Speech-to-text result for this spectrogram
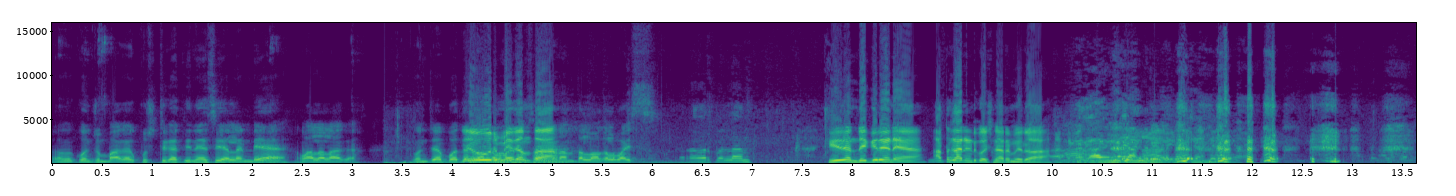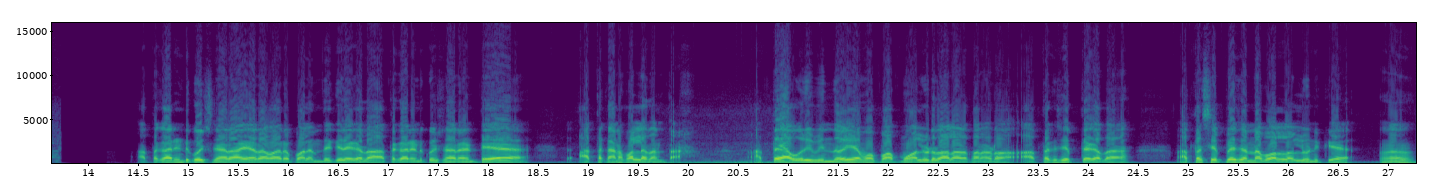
కొంచెం బాగా పుష్టిగా తినేసి వెళ్ళండి వాళ్ళలాగా. కొంచెం పోతే? అంత? లోకల్ బాయ్స్ ఇదేం దగ్గరేనే? అత్తగారింటికి వచ్చినారా మీరు? అత్తగారింటికి వచ్చినారా? ఎర్రవారపాలెం దగ్గరే కదా. అత్తగారింటికి వచ్చినారంటే అత్త కనపడలేదంట. అత్త ఎవరి విందో ఏమో పాపం అల్లుడు తాలాడుతున్నాడు అత్తకి చెప్తే కదా. అత్త చెప్పేసన్నా వాళ్ళ అల్లునికి. ఆ?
